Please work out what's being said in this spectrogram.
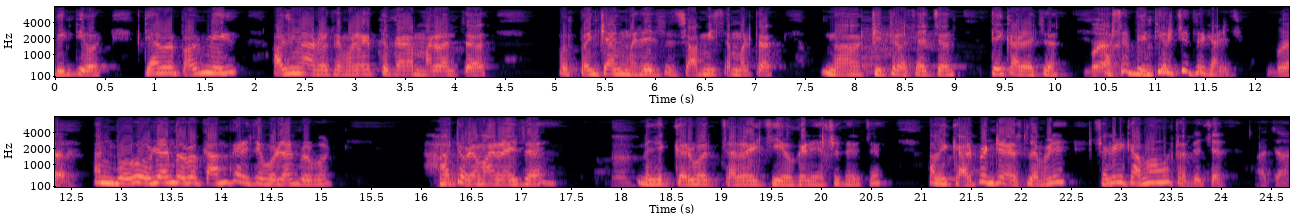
भिंतीवर. त्यावेळी पाहून मी अजून आठवतं मला तुकाराम महाराजांचं पंचांगमध्ये स्वामी समर्थ चित्र असायचं. ते काढायचं. असं भिंतीवर चित्र काढायचं. बर. आणि बो- वडिलांबरोबर काम करायचं वडिलांबरोबर हातोडा मारायचा. म्हणजे करवत चालवायची वगैरे असं त्याचं आम्ही कार्पेंटर असल्यामुळे सगळी कामं होतात त्याच्यात. अच्छा.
